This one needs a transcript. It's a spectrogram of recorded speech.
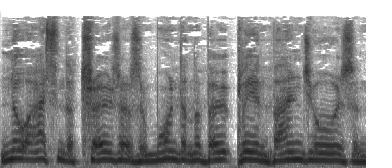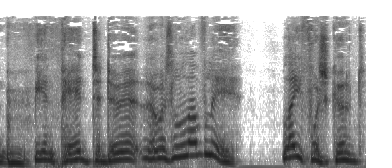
no ass in their trousers and wandering about playing banjos and Mm. being paid to do it. It was lovely. Life was good.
